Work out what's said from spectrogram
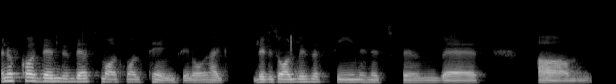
and of course then there's small small things you know like there is always a scene in his film where um,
